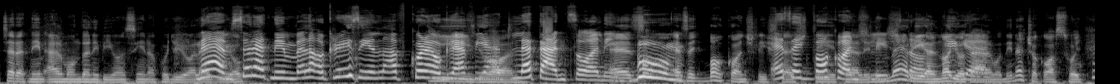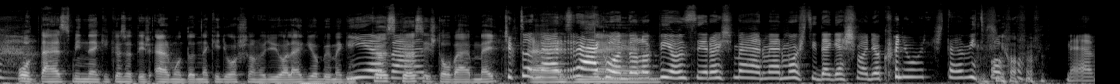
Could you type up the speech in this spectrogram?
szeretném elmondani Beyoncé-nak, hogy ő a Nem, legjobb. szeretném vele a Crazy in Love koreográfiát letáncolni. Ez, Boom! ez egy bakancslistás Ez egy bakancslista, Merjél nagyot igen. elmondani, ne csak az, hogy ott állsz mindenki között, és elmondod neki gyorsan, hogy ő a legjobb, ő meg így köz-köz, és tovább megy. Csak tudod, már Ez rá nem. gondolok Beyoncé-ra, és már, már most ideges vagyok, hogy úristen, mit fogok. Nem,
